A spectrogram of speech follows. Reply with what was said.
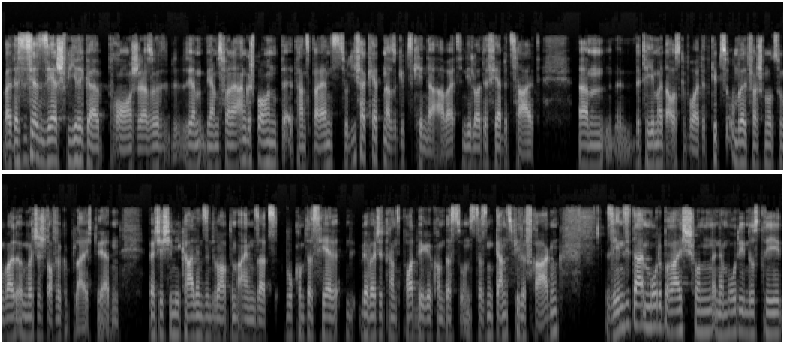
Weil das ist ja eine sehr schwierige Branche. Also wir haben, wir haben es vorhin angesprochen, Transparenz zu Lieferketten, also gibt es Kinderarbeit, sind die Leute fair bezahlt? Ähm, wird hier jemand ausgebeutet? Gibt es Umweltverschmutzung, weil irgendwelche Stoffe gebleicht werden? Welche Chemikalien sind überhaupt im Einsatz? Wo kommt das her? Über welche Transportwege kommt das zu uns? Das sind ganz viele Fragen. Sehen Sie da im Modebereich schon in der Modeindustrie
